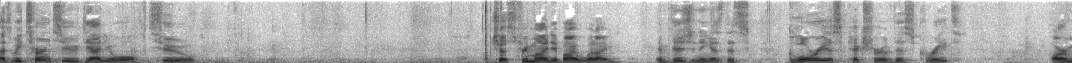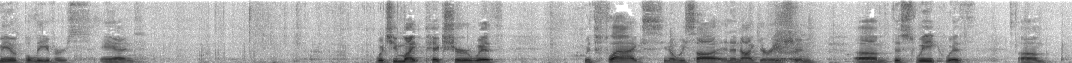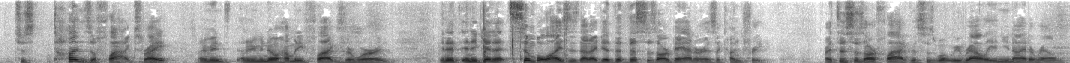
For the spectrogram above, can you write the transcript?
As we turn to Daniel 2, just reminded by what I'm envisioning as this glorious picture of this great army of believers and which you might picture with with flags. You know, we saw an inauguration um, this week with um, just tons of flags, right? I mean, I don't even know how many flags there were, and and it, and again, it symbolizes that idea that this is our banner as a country, right? This is our flag. This is what we rally and unite around.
